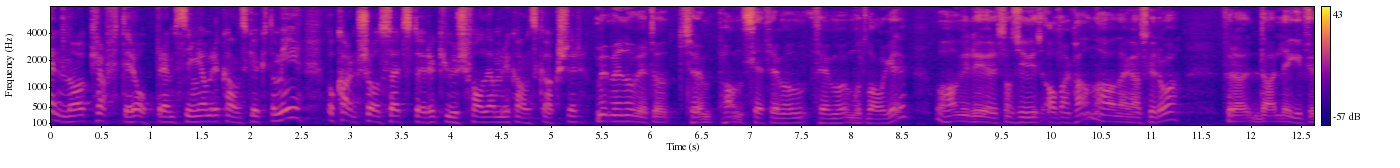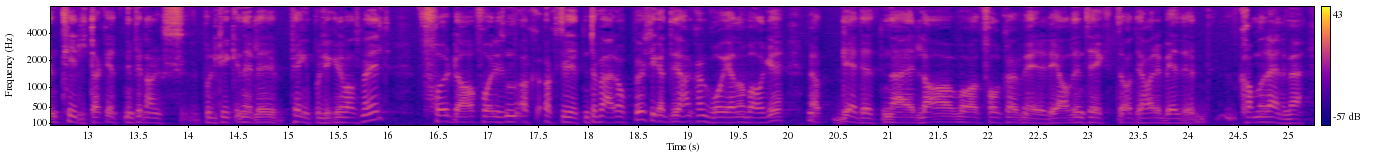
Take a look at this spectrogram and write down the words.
enda kraftigere oppbremsing i amerikansk økonomi, og kanskje også et større kursfall i amerikanske aksjer. Men, men nå vet du at Trump han ser fremover, fremover mot valget, og han vil gjøre sannsynligvis alt han kan. og Han er ganske rå for å da legge frem tiltak enten i finanspolitikken eller pengepolitikken eller hva som helst, for da å få liksom aktiviteten til å være oppe, slik at han kan gå gjennom valget med at ledigheten er lav, og at folk har mer realinntekt, og at de har det bedre, kan man regne med.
